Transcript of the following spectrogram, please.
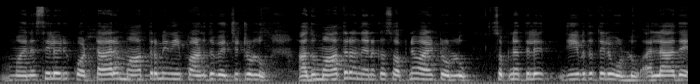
മനസ്സിലൊരു കൊട്ടാരം മാത്രമേ നീ പണിത് വെച്ചിട്ടുള്ളൂ. അതുമാത്രം നിനക്ക് സ്വപ്നമായിട്ടുള്ളൂ. സ്വപ്നത്തിൽ ജീവിതത്തിലും ഉള്ളൂ. അല്ലാതെ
